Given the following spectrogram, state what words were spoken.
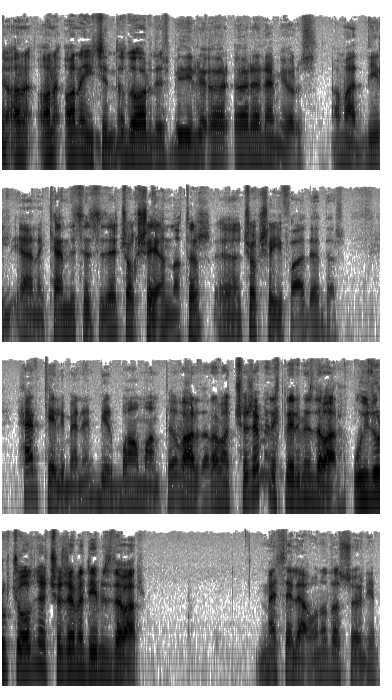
Onun, onun için de doğru düz bir dili öğrenemiyoruz. Ama dil yani kendisi size çok şey anlatır, e, çok şey ifade eder. Her kelimenin bir bağ mantığı vardır ama çözemediklerimiz de var. Uydurukça olunca çözemediğimiz de var. Mesela onu da söyleyeyim.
